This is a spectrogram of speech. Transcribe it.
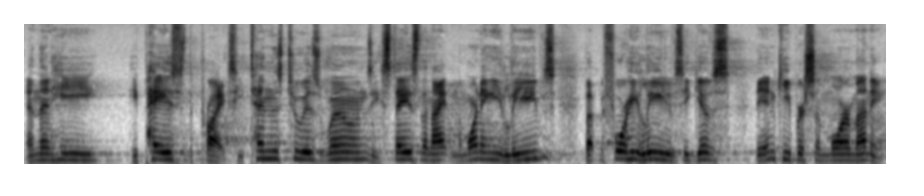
and then he, he pays the price. He tends to his wounds, he stays the night. In the morning, he leaves, but before he leaves, he gives the innkeeper some more money.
